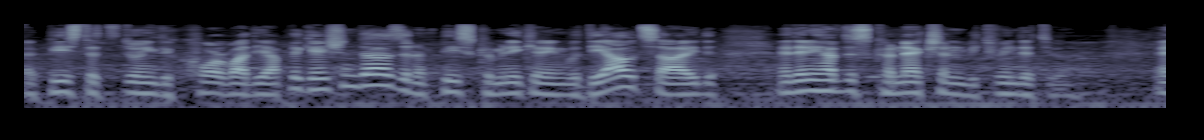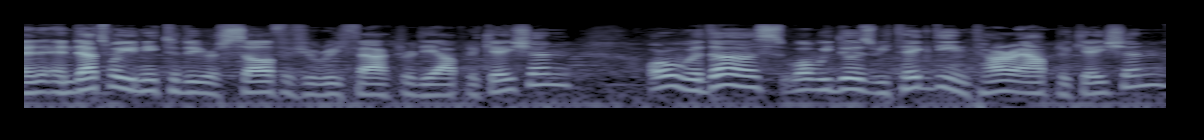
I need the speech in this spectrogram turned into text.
A piece that's doing the core what the application does, and a piece communicating with the outside, and then you have this connection between the two. And, and that's what you need to do yourself if you refactor the application. Or with us, what we do is we take the entire application,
